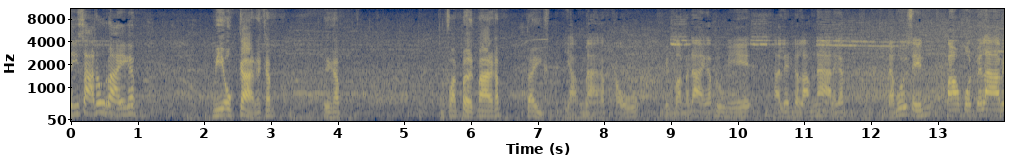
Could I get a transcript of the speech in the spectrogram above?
ศีรษะเท่าไหร่ครับ มีโอกาสนะครับ นี่ครับฟอนเปิดมานะครับได้อีกยาวขึ้นมาครับเขาดึงบอลมาได้ครับลูกนี้ถ้าเล่นก็ล้ำหน้าเลยครับ แต่ผู้ตัดสินเป่าหมดเวลาไป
